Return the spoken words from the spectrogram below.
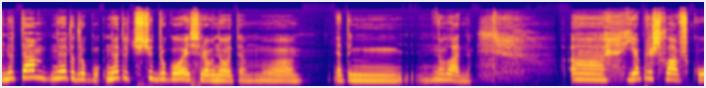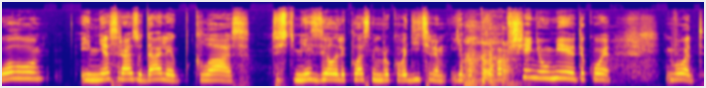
Ну там, ну это другое, ну это чуть-чуть другое все равно там. А, это, ну ладно. А, я пришла в школу, и мне сразу дали класс. То есть мне сделали классным руководителем. Я, я вообще не умею такое. Вот,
